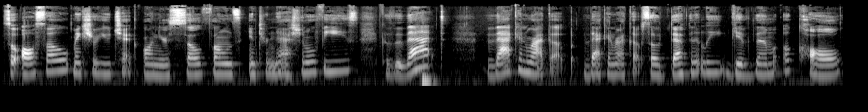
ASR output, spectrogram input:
So also make sure you check on your cell phone's international fees because of that that can rack up. That can rack up. So definitely give them a call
